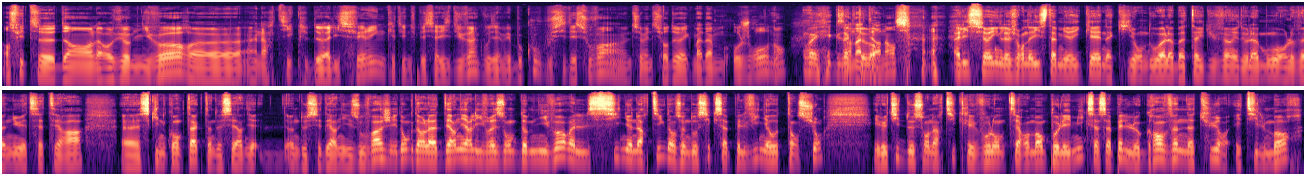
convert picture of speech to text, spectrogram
Ensuite, euh, dans la revue Omnivore, euh, un article de Alice Fering, qui est une spécialiste du vin, que vous aimez beaucoup, que vous citez souvent, hein, une semaine sur deux avec Madame Augereau, non? Oui, En exactement. alternance. Alice Fering, la journaliste américaine à qui on doit la bataille du vin et de l'amour, le vin nu, etc. Euh, Skin Contact, un de, ses, derniers- un de ses derniers ouvrages. Et donc, dans la dernière livraison d'Omnivore, elle signe un article dans un dossier qui s'appelle Vigne à haute tension. Et le titre de son article est volontairement polémique. Ça s'appelle Le grand vin de nature est-il mort?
